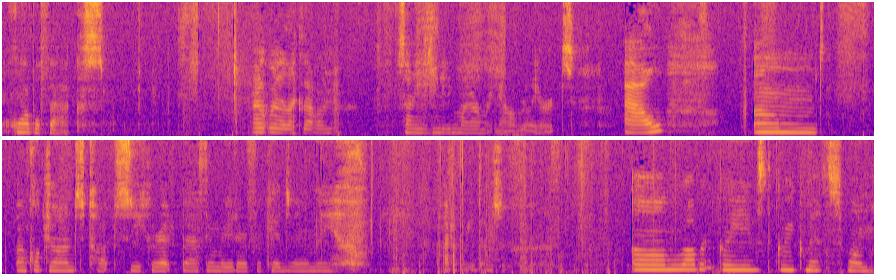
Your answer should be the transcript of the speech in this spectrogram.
Horrible Facts. I don't really like that one. Sunny's kneading my arm right now. It really hurts. Ow. Um, Uncle John's Top Secret Bathroom Reader for Kids Only. I don't read those. Um, Robert Graves, The Greek Myths one.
